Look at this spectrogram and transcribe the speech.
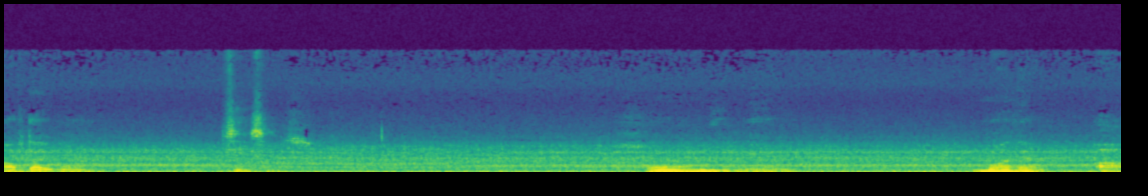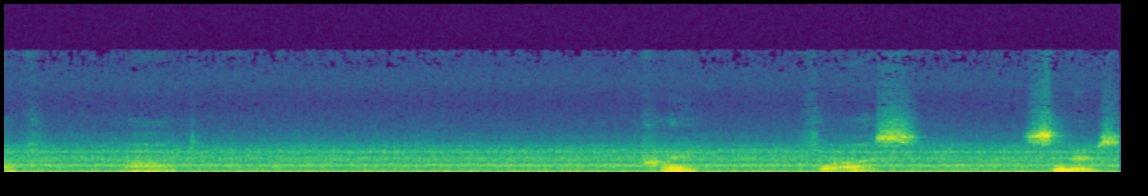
of thy womb, Jesus. Holy Mary, Mother of God, pray for us sinners.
